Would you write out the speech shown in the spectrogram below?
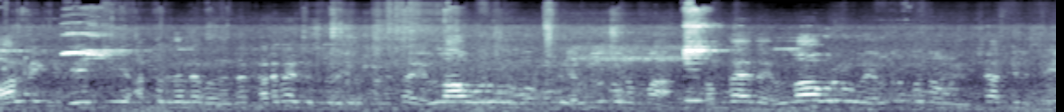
ವಾಲ್ಮೀಕಿ ಜಯಂತಿ ಹತ್ತಿರದಲ್ಲೇ ಬರೋದ್ರಿಂದ ಕಡಿಮೆ ದಿವಸಗಳಿಗೂ ಸಮೇತ ಎಲ್ಲ ಊರುಗಳಿಗೂ ಹೋಗ್ಬಿಟ್ಟು ಎಲ್ರಿಗೂ ನಮ್ಮ ಸಮುದಾಯದ ಎಲ್ಲ ಊರುಗಳಿಗೂ ಎಲ್ರಿಗೂ ನಾವು ವಿಷಯ ತಿಳಿಸಿ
